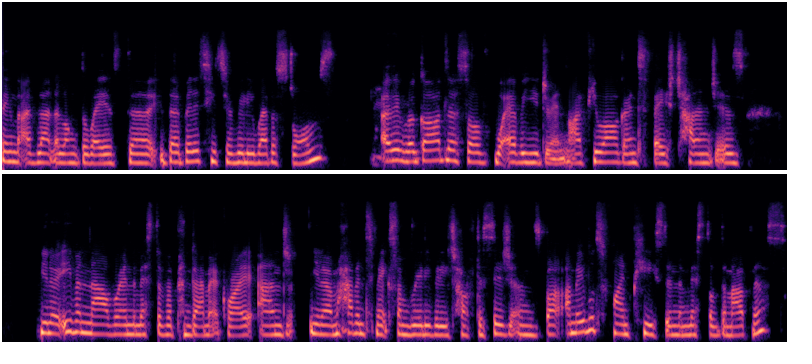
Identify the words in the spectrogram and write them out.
thing that I've learned along the way is the the ability to really weather storms. I think regardless of whatever you do in life, you are going to face challenges. You know, even now we're in the midst of a pandemic, right? And, you know, I'm having to make some really, really tough decisions, but I'm able to find peace in the midst of the madness.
